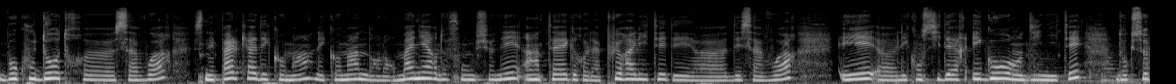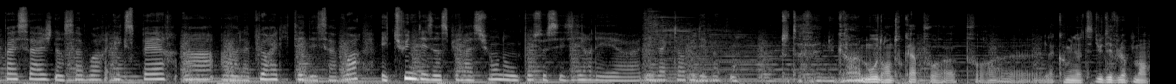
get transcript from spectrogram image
beaucoup d'autres savoirs. Ce n'est pas le cas des communs. Les communs, dans leur manière de fonctionner, intègrent la pluralité des, des savoir et euh, les considère égaux en dignité. Donc ce passage d'un savoir expert à, la pluralité des savoirs est une des inspirations dont on peut se saisir les, euh, acteurs du développement. Tout à fait, du grain à moudre en tout cas pour, pour euh, la communauté du développement.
